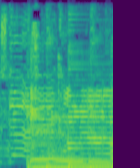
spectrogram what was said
always doesn't come down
